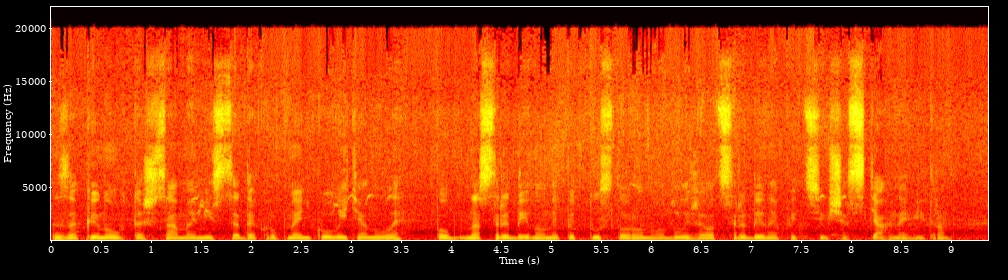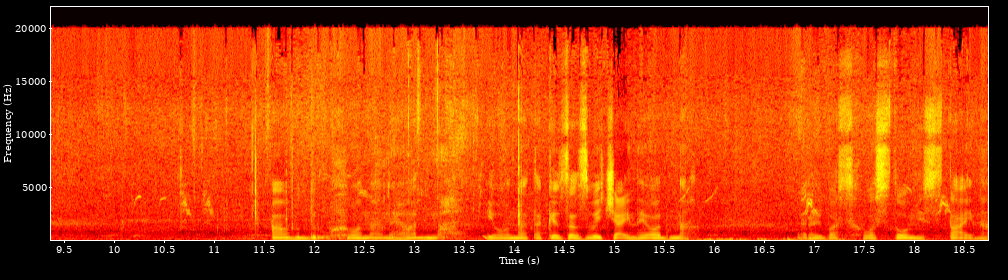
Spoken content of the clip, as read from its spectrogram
Закинув те ж саме місце, де крупненьку витягнули. На середину, не під ту сторону, а ближе від середини під цю щас стягне вітром. А вдруг вона не одна. І вона таки зазвичай не одна. Риба з хвостом і стайна.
